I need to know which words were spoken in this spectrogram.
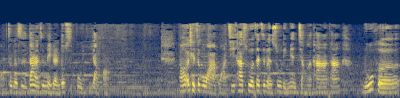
啊。这个是当然是每个人都是不一样啊。然后而且这个瓦瓦基他除了在这本书里面讲了他他如何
